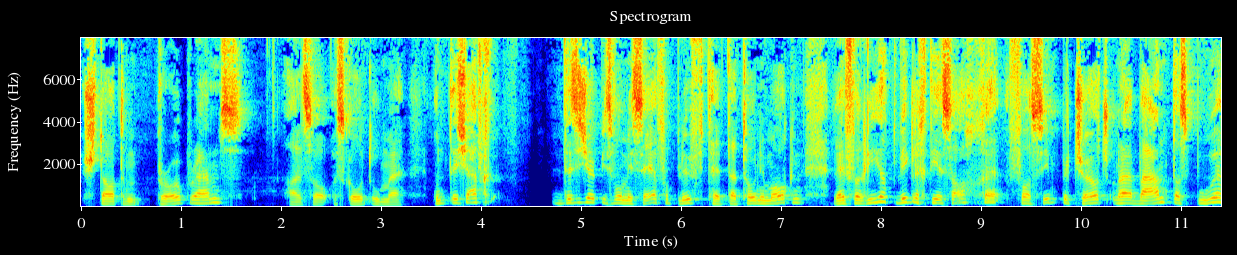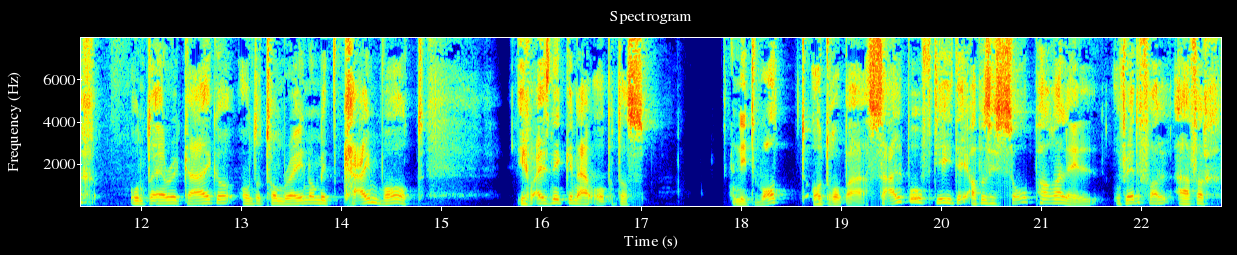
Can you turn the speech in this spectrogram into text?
statt um Programs. Also es geht um und das ist einfach das ist etwas, was mich sehr verblüfft hat. Der Tony Morgan referiert wirklich die Sachen von Simple Church und er erwähnt das Buch unter Eric Geiger und Tom Rayner mit keinem Wort. Ich weiß nicht genau, ob er das nicht will oder ob er selber auf die Idee, aber es ist so parallel. Auf jeden Fall einfach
